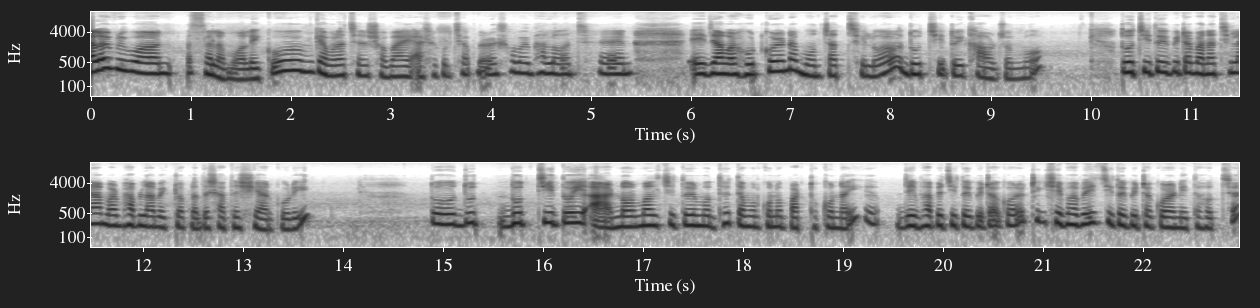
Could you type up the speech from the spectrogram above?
Hello everyone আসসালামু আলাইকুম কেমন আছেন সবাই? আশা করছি আপনারা সবাই ভালো আছেন। এই যে আমার হুট করে না মন চাচ্ছিল দুধ চিতই খাওয়ার জন্য। তো চিতই পিঠা বানাচ্ছিলাম আর ভাবলাম একটু আপনাদের সাথে শেয়ার করি। তো দুধ দুধ চিতই আর নর্মাল চিতইয়ের মধ্যে তেমন কোনো পার্থক্য নাই। যেভাবে চিতই পিঠা করে, ঠিক সেভাবেই চিতই পিঠা করে নিতে হচ্ছে।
